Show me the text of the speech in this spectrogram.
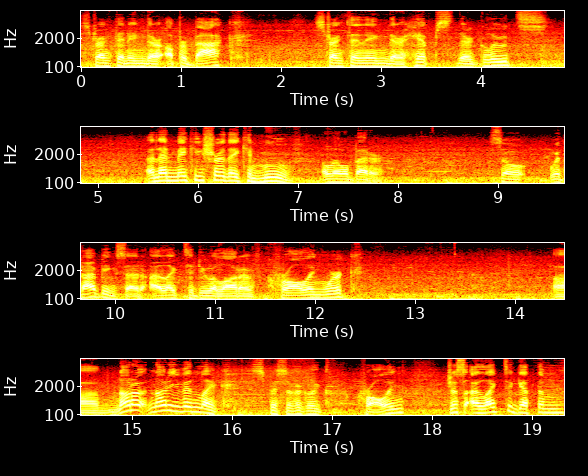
strengthening their upper back, strengthening their hips, their glutes, and then making sure they can move a little better. So, with that being said, I like to do a lot of crawling work. Um, not a, not even like specifically crawling, just I like to get them.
